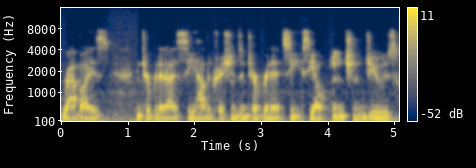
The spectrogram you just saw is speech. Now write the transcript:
rabbis interpret it as, see how the Christians interpret it, see see how ancient Jews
